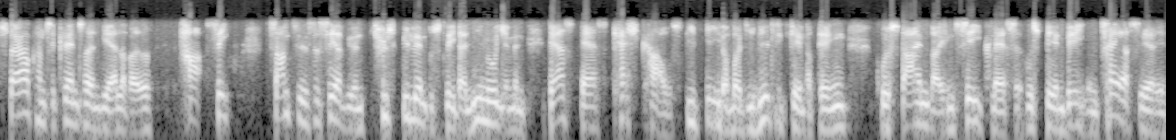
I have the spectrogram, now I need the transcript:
større konsekvenser, end vi allerede har set. Samtidig så ser vi en tysk bilindustri, der lige nu, jamen deres, deres cash cows, de biler, hvor de virkelig tjener penge, hos Daimler en C-klasse, hos BMW en 3'er-serie,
